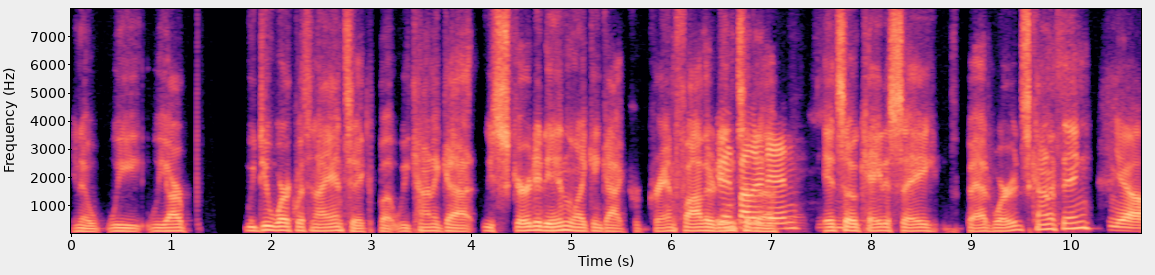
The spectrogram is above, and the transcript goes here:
you know we we are we do work with niantic but we kind of got we skirted in like and got gr- grandfathered, into the in. it's okay to say bad words kind of thing yeah.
